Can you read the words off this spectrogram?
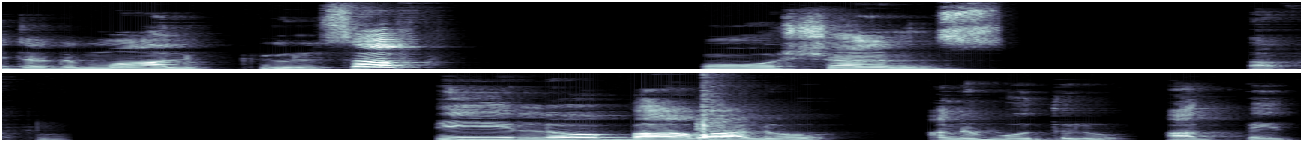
The the molecules of motions మీలో భావాలు, అనుభూతులు, ఆత్మీయత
